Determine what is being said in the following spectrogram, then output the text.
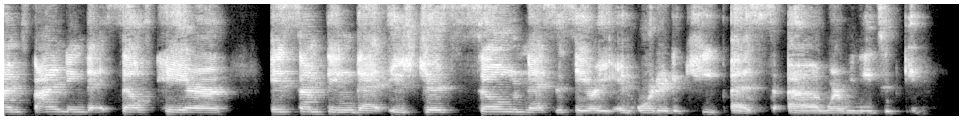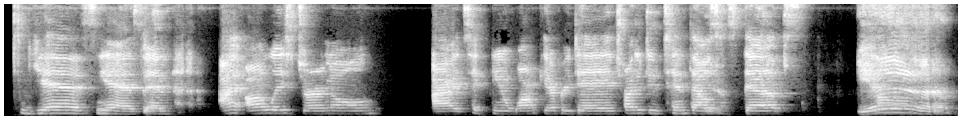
I'm finding that self care is something that is just so necessary in order to keep us uh, where we need to be. Yes, yes, and I always journal. I take me a walk every day. Try to do ten thousand yeah. steps. Yeah. Um,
